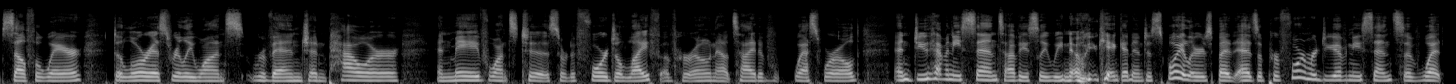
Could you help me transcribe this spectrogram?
self aware. Dolores really wants revenge and power, and Maeve wants to sort of forge a life of her own outside of Westworld. And do you have any sense? Obviously, we know you can't get into spoilers, but as a performer, do you have any sense of what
